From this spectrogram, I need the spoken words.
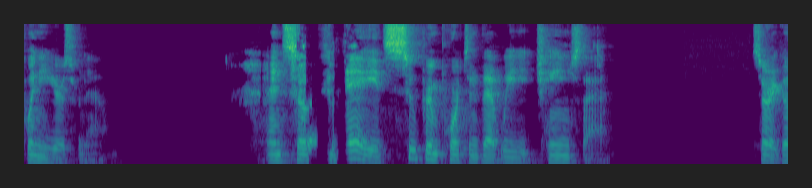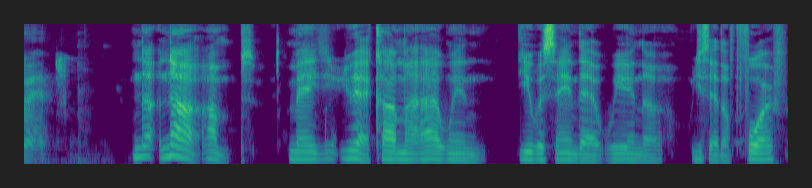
20 years from now. And so today it's super important that we change that. Sorry, go ahead. No, no, um, man, you, you had caught my eye when you were saying that we're in the, you said the fourth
